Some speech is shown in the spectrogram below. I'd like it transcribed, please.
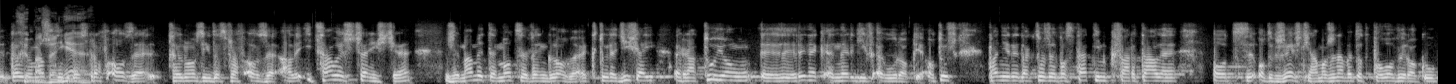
yy, pełnomocnik do spraw OZE, pełnomocnik do spraw OZE, ale i całe szczęście, że mamy te moce węglowe, które dzisiaj ratują yy, rynek energii w Europie. Otóż, panie redaktorze, w ostatnim kwartale od, od września, a może nawet od połowy roku,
